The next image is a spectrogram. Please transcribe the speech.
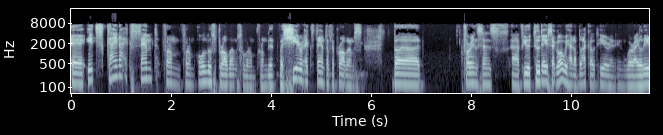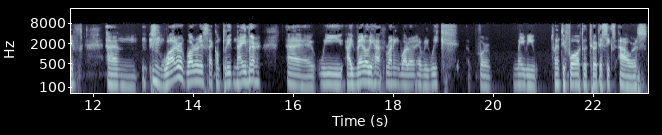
Uh, it's kind of exempt from, from all those problems, from, from the, the sheer extent of the problems. But for instance, a few two days ago, we had a blackout here in, in where I live, and water water is a complete nightmare. Uh, we I barely have running water every week for maybe 24 to 36 hours.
